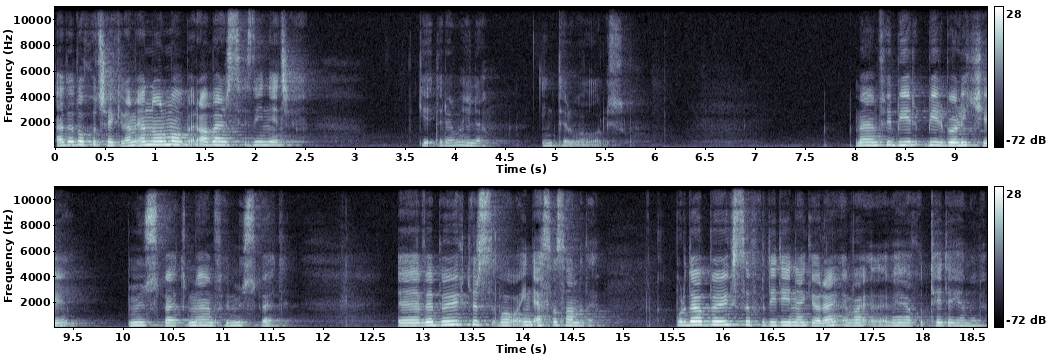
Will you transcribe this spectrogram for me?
Ədəd oxu çəkirəm. Yəni normal bərabərsizlik necə? Gedirəm elə intervallar üsulu. Mənfi 1, 1 bölü 2, müsbət, mənfi, müsbət. E, və böyükdür, o, indi əsas anıdır. Burada böyük 0 dediyinə görə və, və yaxud T deyəm elə.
